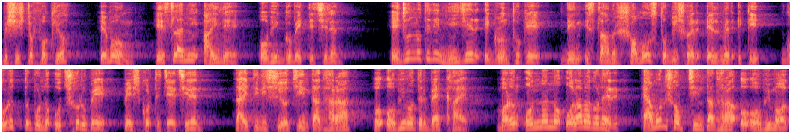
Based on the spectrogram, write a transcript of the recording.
বিশিষ্ট ফকিয় এবং ইসলামী আইনে অভিজ্ঞ ব্যক্তি ছিলেন। এজন্য তিনি নিজের এই গ্রন্থকে দিন ইসলামের সমস্ত বিষয়ের এলমের একটি গুরুত্বপূর্ণ উৎসরূপে পেশ করতে চেয়েছিলেন। তাই তিনি স্বীয় চিন্তাধারা ও অভিমতের ব্যাখ্যায় বরং অন্যান্য ওলামাগণের এমন সব চিন্তাধারা ও অভিমত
